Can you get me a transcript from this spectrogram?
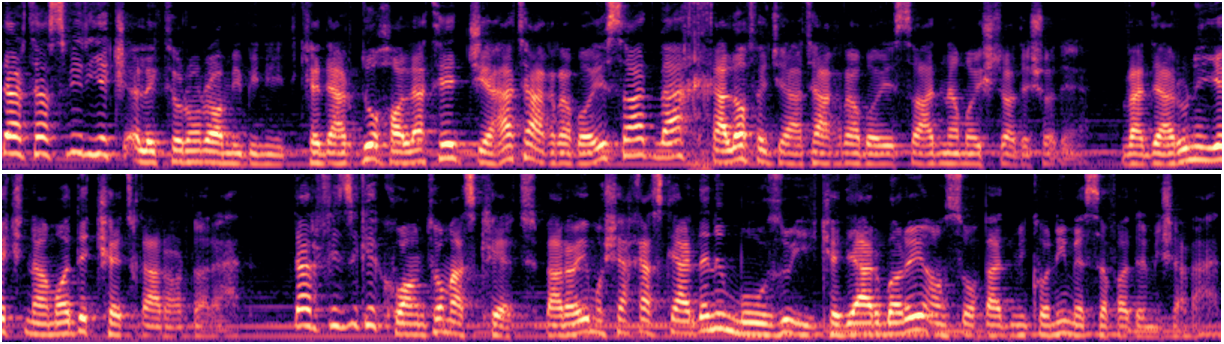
در تصویر یک الکترون را می‌بینید که در دو حالت جهت اقربای ساعت و خلاف جهت اقربای ساعت نمایش داده شده و درون یک نماد کت قرار دارد. در فیزیک کوانتوم از کت برای مشخص کردن موضوعی که درباره آن صحبت می‌کنیم استفاده می شود.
